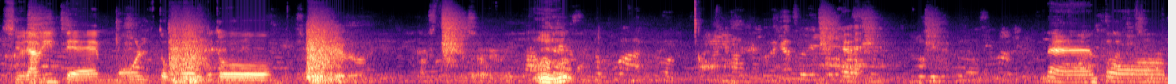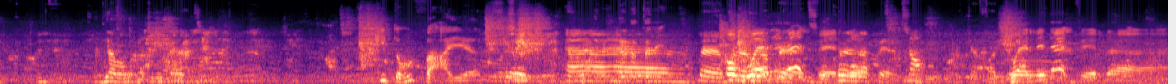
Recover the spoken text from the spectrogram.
Sicuramente è molto molto Beh, un po'... Vediamo quanti. Kit on Fire. Sì, eh, Beh, oh, quello Guerre Delver. No, Guerre Delver.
